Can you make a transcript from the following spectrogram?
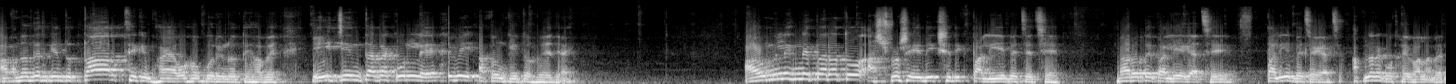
আপনাদের কিন্তু তার থেকে ভয়াবহ পরিণতি হবে। এই চিন্তাটা করলে আতঙ্কিত হয়ে যায়। আওয়ামী লীগ নেতারা তো আশপাশে এদিক সেদিক পালিয়ে বেঁচেছে, ভারতে পালিয়ে গেছে, পালিয়ে বেঁচে গেছে। আপনারা কোথায় পালাবেন?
